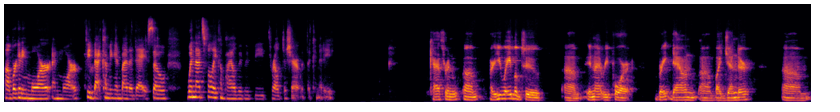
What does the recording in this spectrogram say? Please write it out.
um, we're getting more and more feedback coming in by the day. So when that's fully compiled, we would be thrilled to share it with the committee. Catherine, um, are you able to, um, in that report, break down um, by gender um,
